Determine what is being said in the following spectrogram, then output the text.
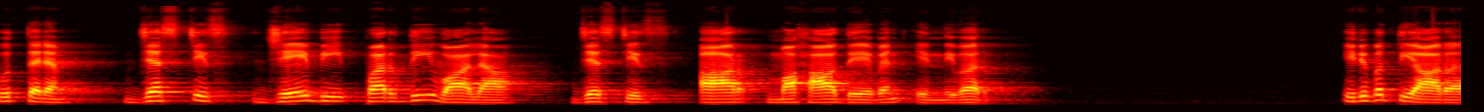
ഉത്തരം justice J B Pardiwala justice R Mahadevan എന്നിവർ. ഇരുപത്തിയാറ്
